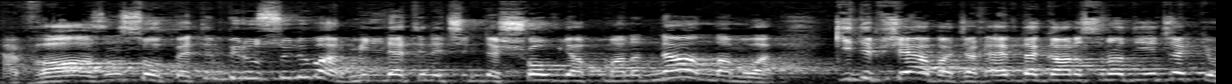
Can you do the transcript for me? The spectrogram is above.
Ya vaazın sohbetin bir usulü var. Milletin içinde şov yapmanın ne anlamı var? Gidip şey yapacak evde karısına diyecek ki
